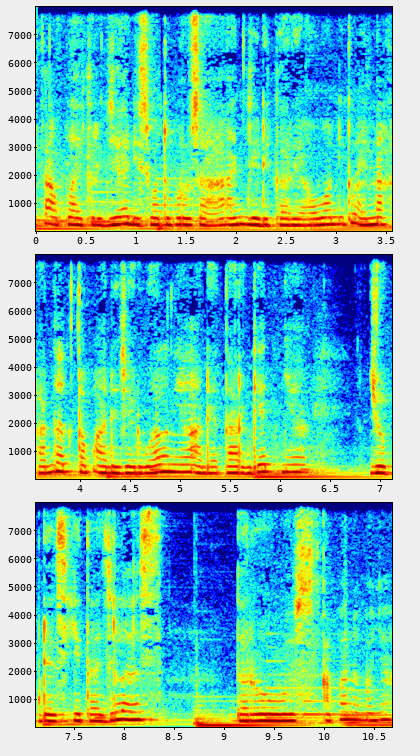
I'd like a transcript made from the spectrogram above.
kita apply kerja di suatu perusahaan jadi karyawan itu enak kan? Tetap ada jadwalnya ada targetnya job desk kita jelas. Terus apa namanya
